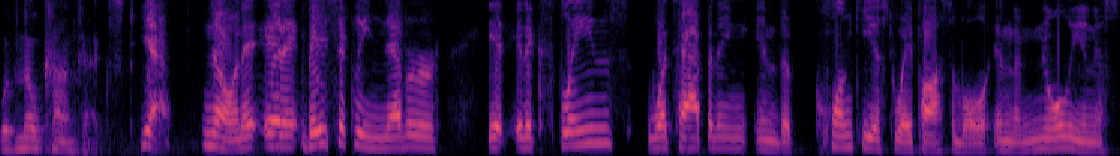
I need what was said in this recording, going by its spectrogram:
with no context. Yes. No, and it, and it basically never it, it explains what's happening in the clunkiest way possible, in the Nolianist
